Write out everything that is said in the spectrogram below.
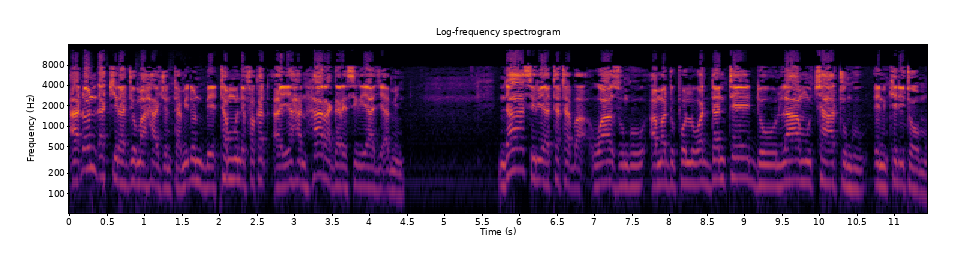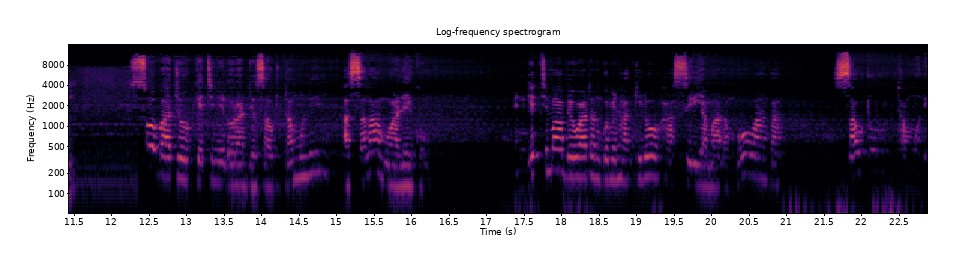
aɗon ɗakki radio ma ha jonta miɗon be tammude fakat a yahan ha ragare siriyaji amin. Nda siriya tataɓa waasu ngu amadou pol waddante dow laamu catungu en keɗitomo. Sobajo kettiniɗo radio sawtu tammude assalamu aleykum. Min gettima be watangomin hakkilo ha siriya maɗa mbowanga sawtu tammude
